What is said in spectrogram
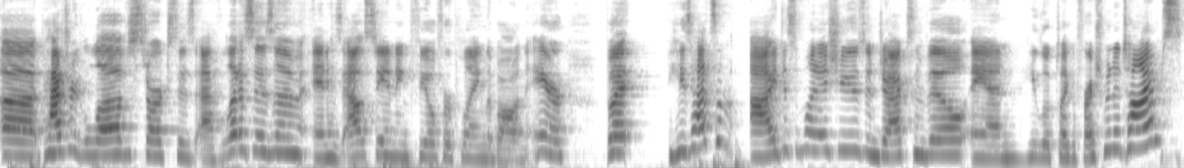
uh, Patrick loves Starks's athleticism and his outstanding feel for playing the ball in the air, but he's had some eye discipline issues in Jacksonville, and he looked like a freshman at times.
